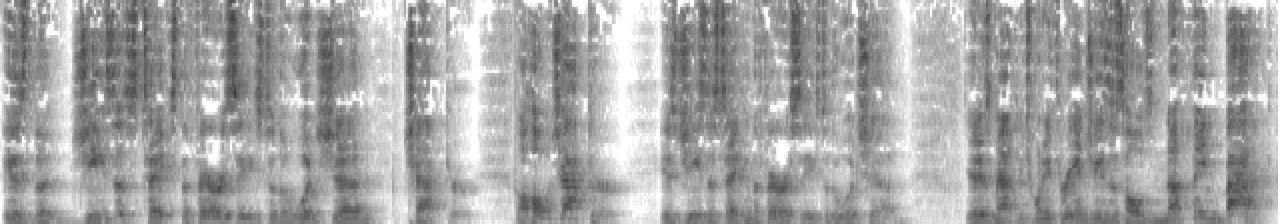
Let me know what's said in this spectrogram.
is the Jesus takes the Pharisees to the woodshed chapter. The whole chapter is Jesus taking the Pharisees to the woodshed. It is Matthew 23 and Jesus holds nothing back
